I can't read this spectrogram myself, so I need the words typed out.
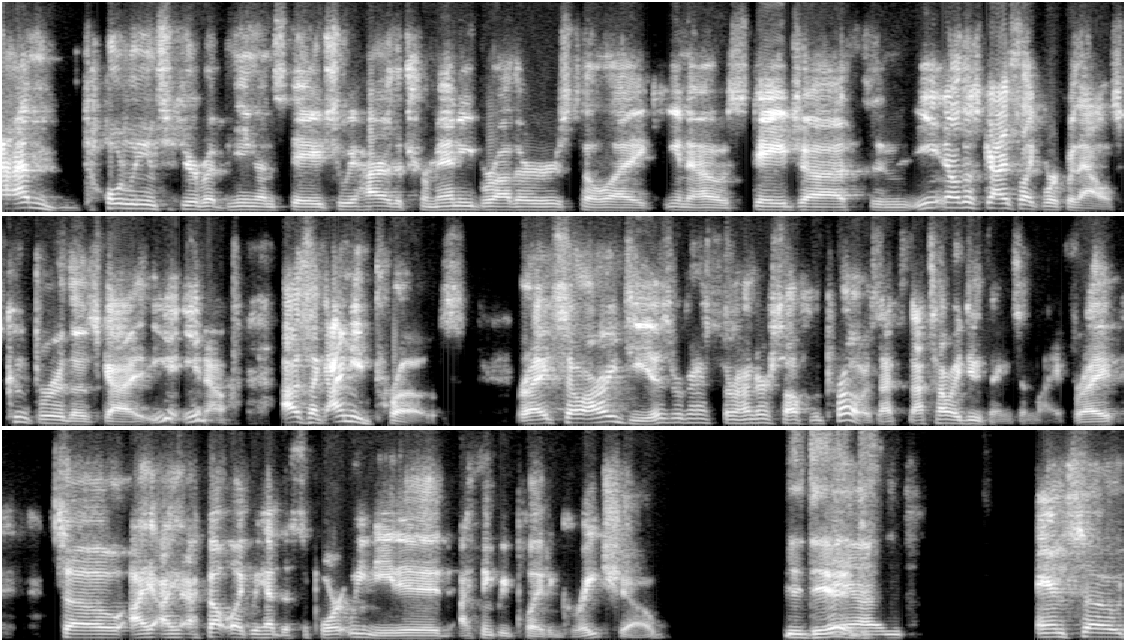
I'm totally insecure about being on stage. So we hire the Tremeni brothers to like, you know, stage us. And, you know, those guys like work with Alice Cooper, those guys, you, you know, I was like, I need pros, right? So our idea is we're going to surround ourselves with pros. That's, that's how I do things in life, right? So I, I, I felt like we had the support we needed. I think we played a great show. you did And and so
